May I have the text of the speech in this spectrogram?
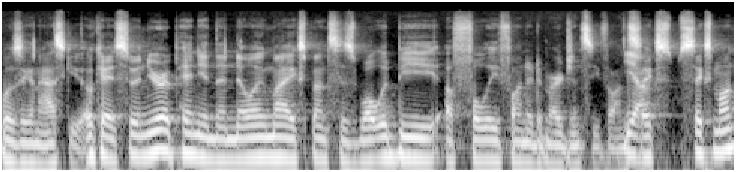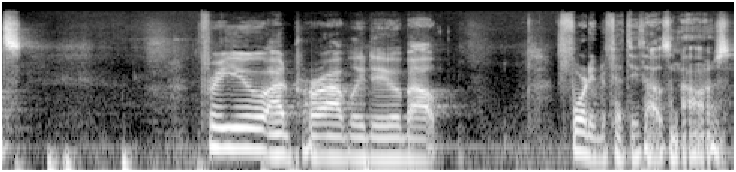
what was I going to ask you? Okay, so in your opinion, then knowing my expenses, what would be a fully funded emergency fund? Yeah. Six six months. For you, I'd probably do about forty to fifty thousand dollars.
